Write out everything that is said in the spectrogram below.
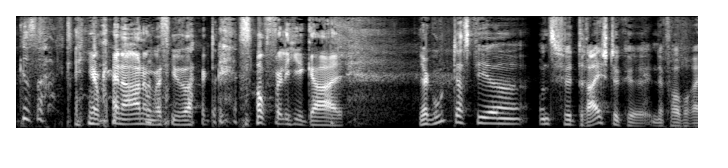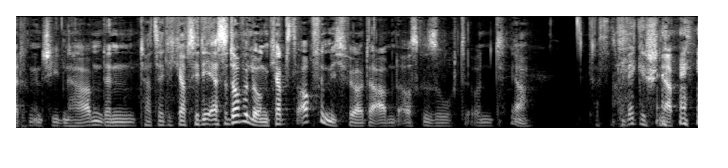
gesagt? Ich habe keine Ahnung, was sie sagt. Ist auch völlig egal. Ja gut, dass wir uns für drei Stücke in der Vorbereitung entschieden haben, denn tatsächlich gab es hier die erste Doppelung. Ich habe es auch für mich für heute Abend ausgesucht und ja, das ist weggeschnappt.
